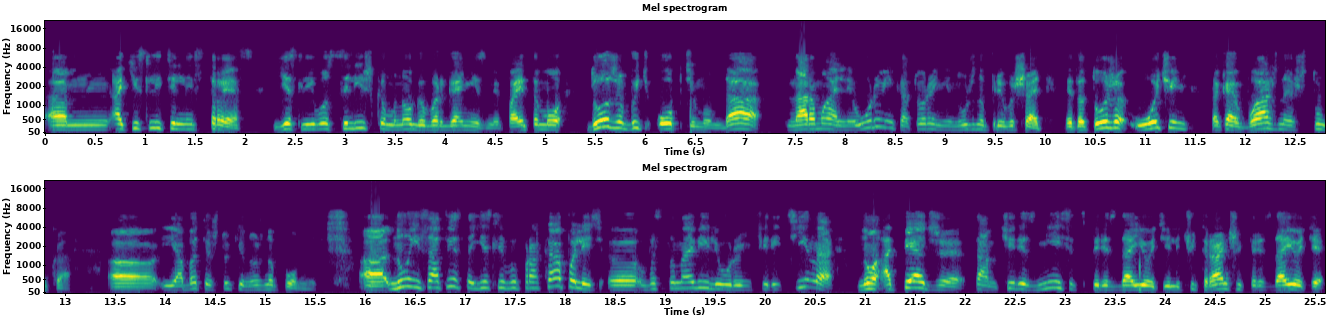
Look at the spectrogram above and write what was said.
эм, окислительный стресс, если его слишком много в организме. Поэтому должен быть оптимум, да, нормальный уровень, который не нужно превышать. Это тоже очень такая важная штука. А, и об этой штуке нужно помнить. А, ну и, соответственно, если вы прокапались, э, восстановили уровень ферритина, но опять же там через месяц пересдаете или чуть раньше пересдаете,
